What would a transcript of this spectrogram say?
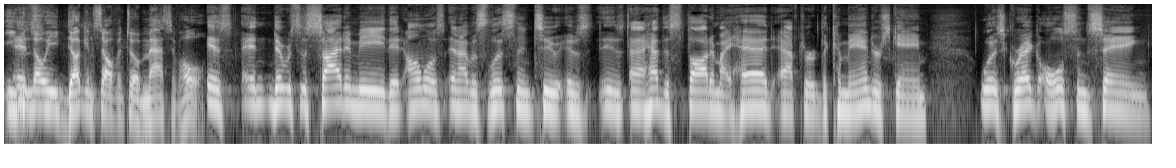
even though he dug himself into a massive hole? is and there was a side of me that almost and I was listening to it was, is I had this thought in my head after the Commanders game was Greg Olsen saying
